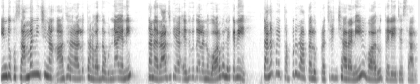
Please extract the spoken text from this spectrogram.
ఇందుకు సంబంధించిన ఆధారాలు తన వద్ద ఉన్నాయని తన రాజకీయ ఎదుగుదలను ఓర్వలేకనే తనపై తప్పుడు రాతలు ప్రచురించారని వారు తెలియజేశారు.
